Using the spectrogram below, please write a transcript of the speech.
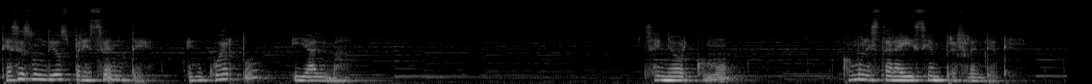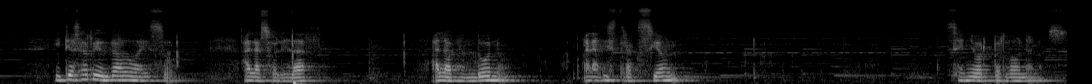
Te haces un Dios presente en cuerpo y alma. Señor, ¿cómo, cómo estar ahí siempre frente a ti? Y te has arriesgado a eso, a la soledad, al abandono, a la distracción. Señor, perdónanos.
